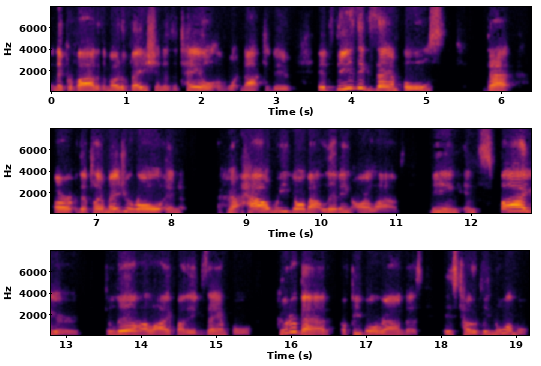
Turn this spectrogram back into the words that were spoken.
and they provided the motivation as a tale of what not to do. It's these examples that are that play a major role in how we go about living our lives, being inspired to live a life by the example, good or bad, of people around us is totally normal.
